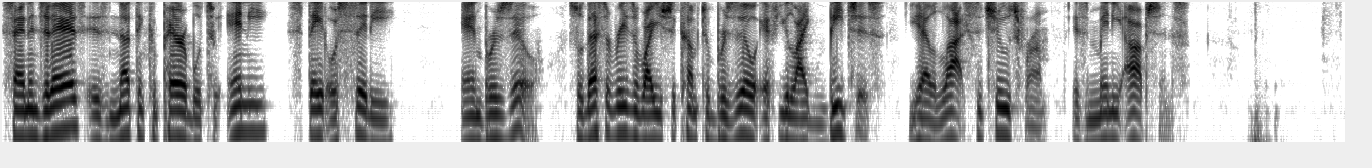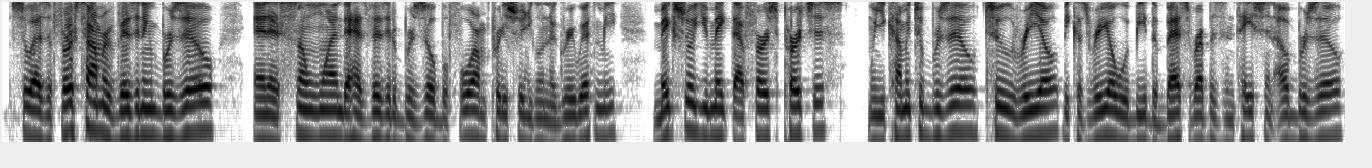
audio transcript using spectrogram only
San Andres is nothing comparable to any state or city in Brazil. So that's the reason why you should come to Brazil if you like beaches. You have lots to choose from. It's many options. So as a first timer visiting Brazil and as someone that has visited Brazil before, I'm pretty sure you're going to agree with me. Make sure you make that first purchase when you're coming to Brazil to Rio because Rio would be the best representation of Brazil.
